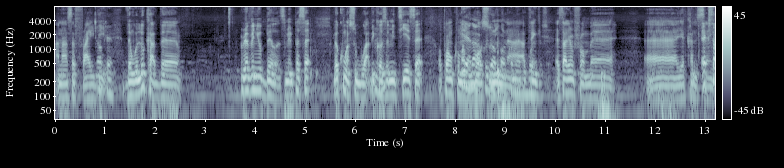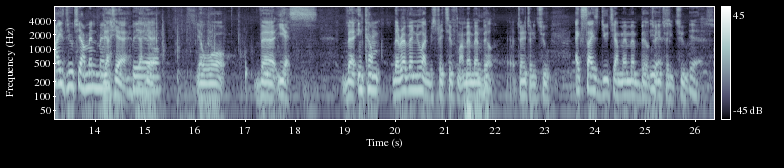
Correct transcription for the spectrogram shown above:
anaasɛ friday Okay. then we look at the revenue bills mempɛ sɛ mɛko asobua because metie sɛ ɔpɔn kroma Yeah, na bobɔɔ so Ɔpɔn nyinaa i think uh, starting from uh, uh, yɛka ne sɛn excise duty amendment are here. bill. Are here. Yeah, well, the yes, the income, the revenue administrative amendment bill, uh, 2022, excise duty amendment bill, Yes. 2022, Yes.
